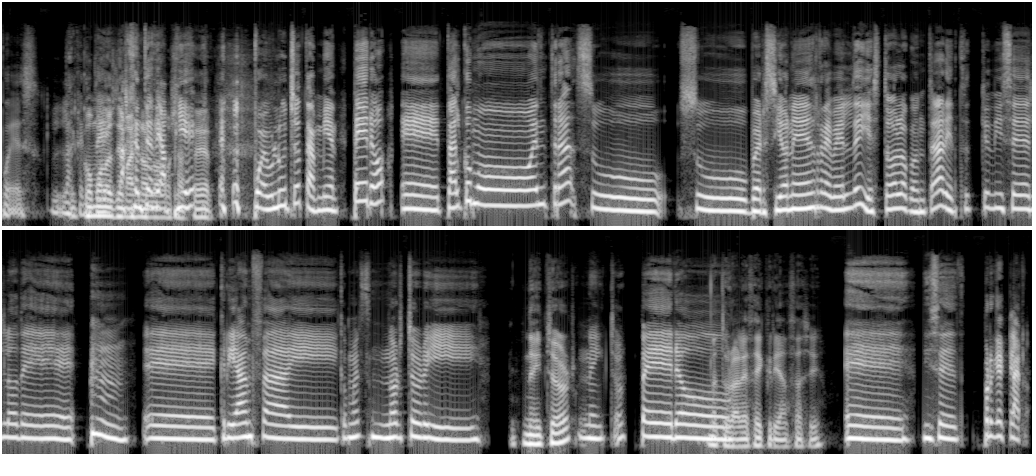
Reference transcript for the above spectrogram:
pues la gente, los la gente no de a pie, el pueblucho también. Pero eh, tal como entra, su, su versión es rebelde y es todo lo contrario. Entonces, ¿qué dices lo de eh, crianza y. ¿Cómo es? Nurture y Nature, nature. Pero. naturaleza y crianza, sí. Eh, dice. Porque, claro.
